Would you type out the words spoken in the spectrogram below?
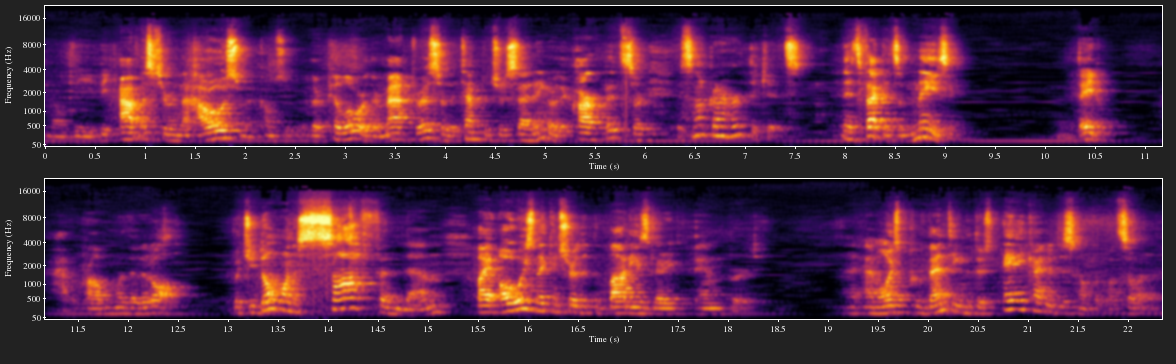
you know, the, the atmosphere in the house, when it comes to their pillow or their mattress or the temperature setting or the carpets, or it's not going to hurt the kids. In fact, it's amazing. They don't have a problem with it at all. But you don't want to soften them by always making sure that the body is very pampered. I'm always preventing that there's any kind of discomfort whatsoever.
